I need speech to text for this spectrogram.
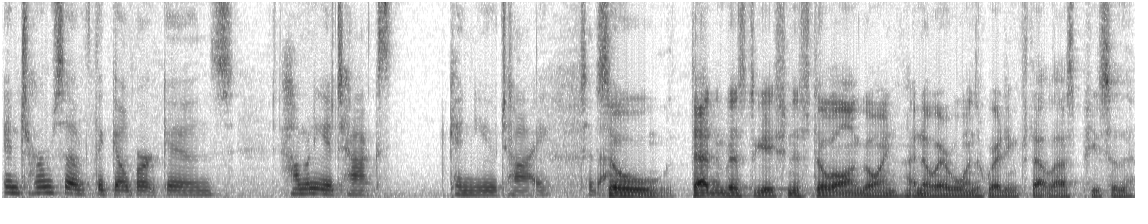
In terms of the Gilbert Goons, how many attacks can you tie to that? So that investigation is still ongoing. I know everyone's waiting for that last piece of the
